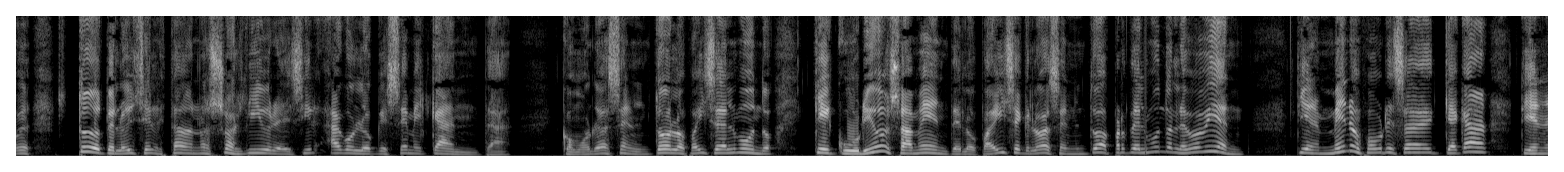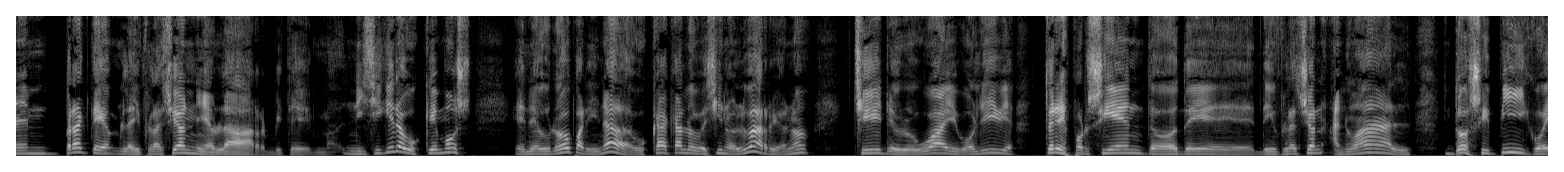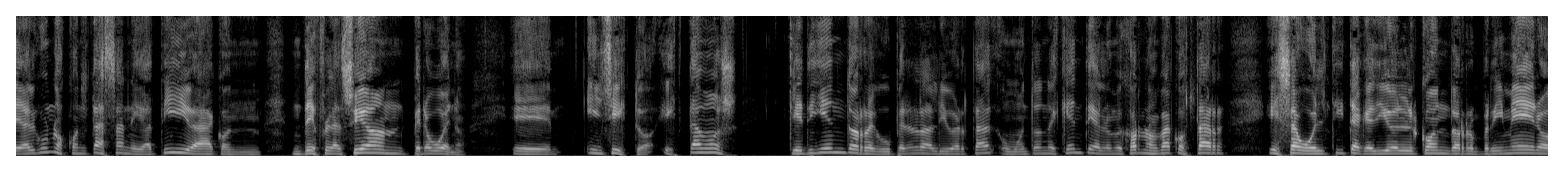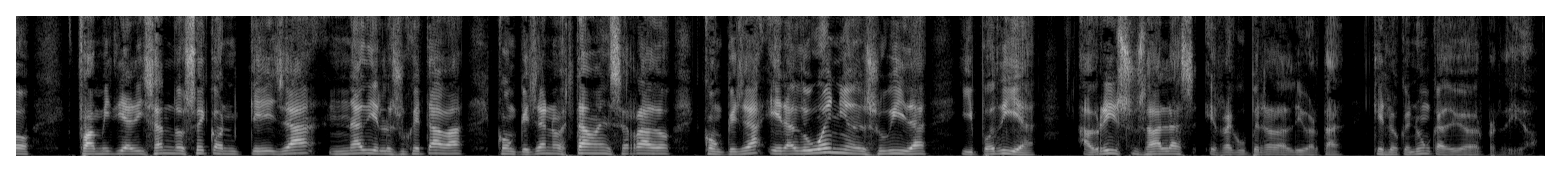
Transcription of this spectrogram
Todo te lo dice el Estado, no sos libre de decir hago lo que se me canta como lo hacen en todos los países del mundo, que curiosamente los países que lo hacen en todas partes del mundo les va bien tienen menos pobreza que acá, tienen práctica la inflación ni hablar, ¿viste? Ni siquiera busquemos en Europa ni nada, busca acá los vecinos del barrio, ¿no? Chile, Uruguay, Bolivia, 3% de, de inflación anual, dos y pico, hay algunos con tasa negativa, con deflación, pero bueno, eh, insisto, estamos queriendo recuperar la libertad un montón de gente, a lo mejor nos va a costar esa vueltita que dio el cóndor primero, familiarizándose con que ya nadie lo sujetaba, con que ya no estaba encerrado, con que ya era dueño de su vida y podía abrir sus alas y recuperar la libertad, que es lo que nunca debió haber perdido.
